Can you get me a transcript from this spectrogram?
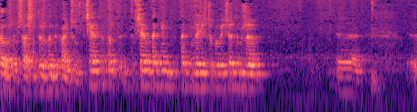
Dobrze, przepraszam, to już będę kończył. Chciałem, tylko, chciałem takim, takim jeszcze powiedzieć o tym, że e, e,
